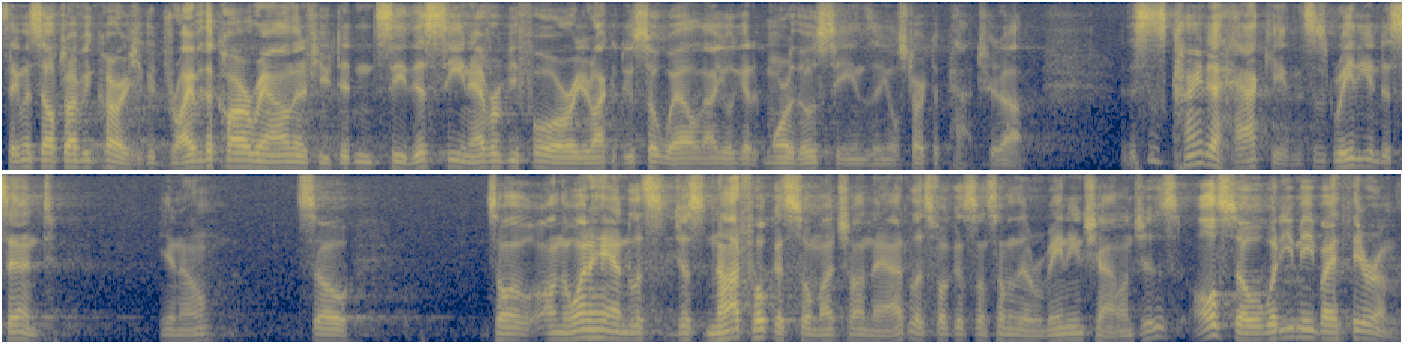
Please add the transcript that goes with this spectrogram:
Same with self-driving cars. You could drive the car around, and if you didn't see this scene ever before, you're not going to do so well. Now you'll get more of those scenes, and you'll start to patch it up. This is kind of hacking. This is gradient descent, you know. So, so on the one hand, let's just not focus so much on that. Let's focus on some of the remaining challenges. Also, what do you mean by theorem?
